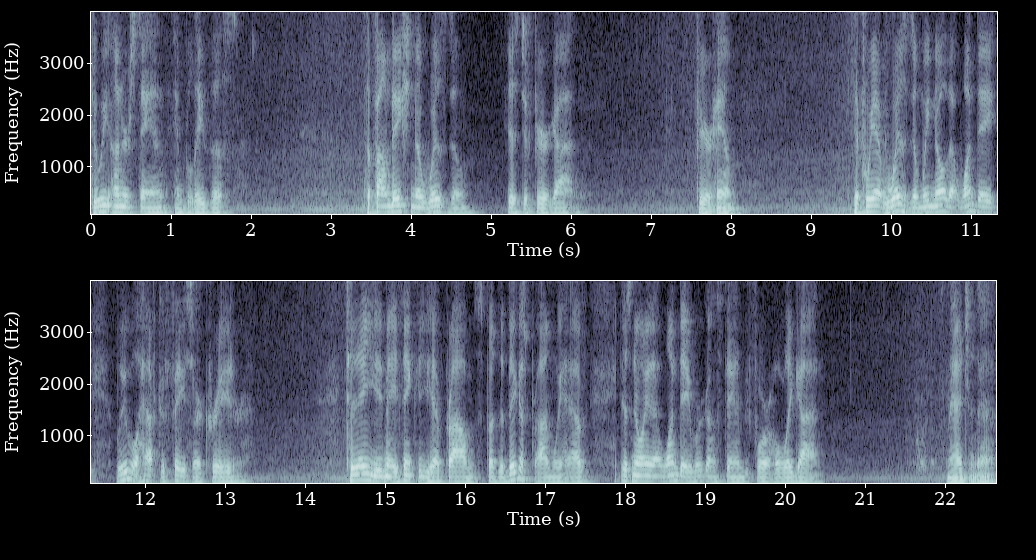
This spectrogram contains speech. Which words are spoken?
Do we understand and believe this? The foundation of wisdom is to fear God, fear Him. If we have wisdom, we know that one day we will have to face our Creator. Today, you may think that you have problems, but the biggest problem we have is knowing that one day we're going to stand before a holy God. Imagine that.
